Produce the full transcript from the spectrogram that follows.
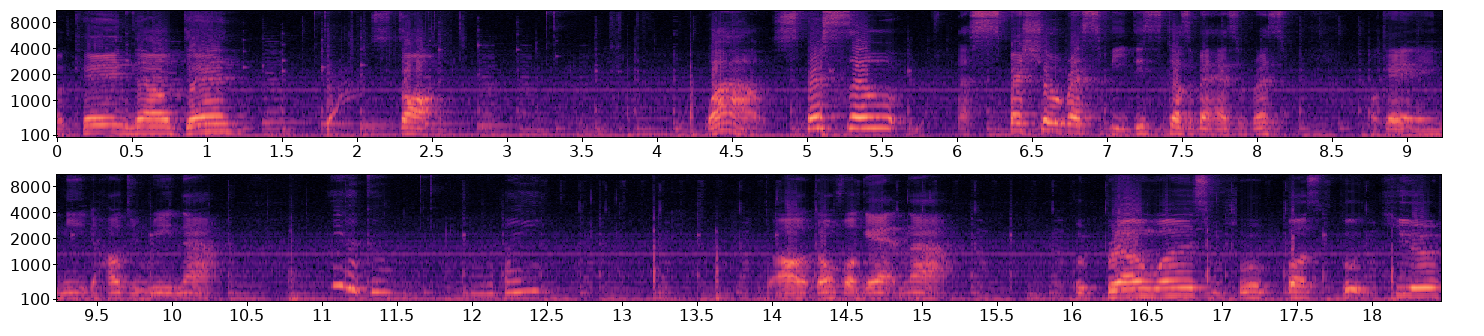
Okay, now then, stop. Wow, special, a special recipe. This customer has a recipe. Okay, I need how to read now. Hey, Hugo. Everybody. Oh, don't forget now. The brown ones must put here.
